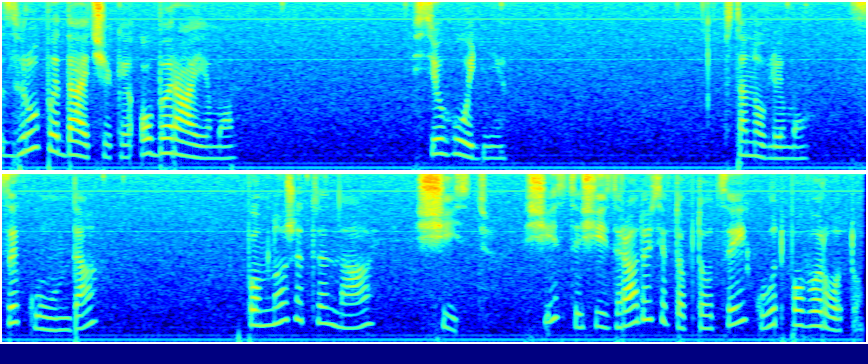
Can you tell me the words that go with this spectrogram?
З групи датчики обираємо сьогодні, встановлюємо секунда, помножити на 6. 6 це 6 градусів, тобто оцей кут повороту.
